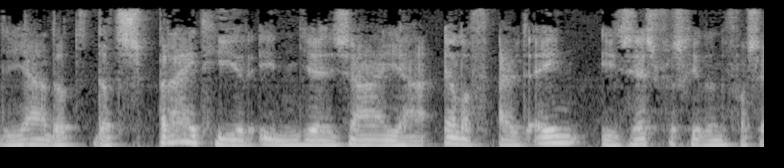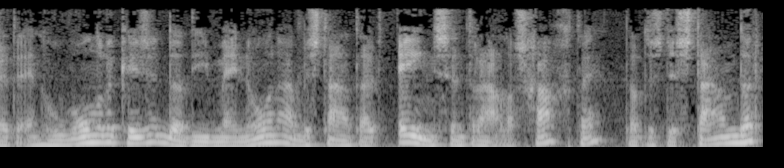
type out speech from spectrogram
ja, dat, dat spreidt hier in Jezaja 11 uiteen in zes verschillende facetten. En hoe wonderlijk is het dat die menorah bestaat uit één centrale schacht, hè, dat is de staander.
